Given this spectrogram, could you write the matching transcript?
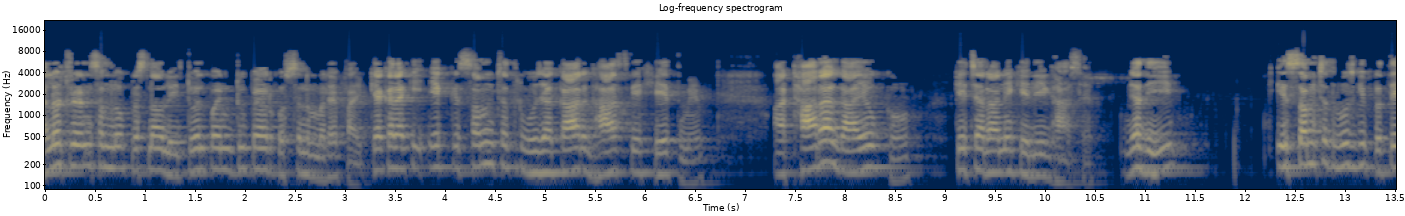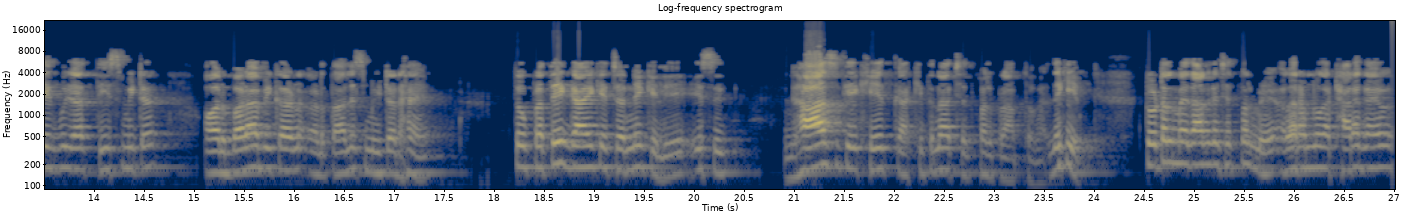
Hello students, हम लोग प्रश्नावली 12.2 पे और क्वेश्चन नंबर है फाइव। क्या है कि एक सम चतुर्भुजाकार घास के खेत में 18 गायों को के चराने के लिए घास है। यदि इस सम चतुर्भुज की प्रत्येक भुजा 30 मीटर और बड़ा विकर्ण 48 मीटर है तो प्रत्येक गाय के चरने के लिए इस घास के खेत का कितना क्षेत्रफल प्राप्त होगा? देखिए, टोटल मैदान के क्षेत्रफल में अगर हम लोग 18 गायों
